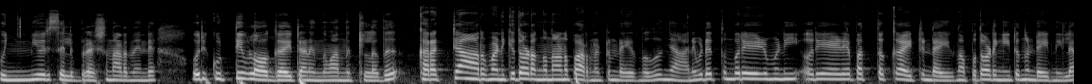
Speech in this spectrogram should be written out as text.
കുഞ്ഞൊരു സെലിബ്രേഷൻ നടന്നതിന്റെ ഒരു കുട്ടി വ്ളോഗായിട്ടാണ് ഇന്ന് വന്നിട്ടുള്ളത് കറക്റ്റ് ആറു മണിക്ക് തുടങ്ങുന്നതാണ് പറഞ്ഞിട്ടുണ്ടായിരുന്നത്. ഞാനിവിടെ എത്തുമ്പോൾ ഒരു ഏഴ് മണി ഒരു ഏഴ് പത്തൊക്കെ ആയിട്ടുണ്ടായിരുന്നു. അപ്പോൾ തുടങ്ങിയിട്ടൊന്നും ഉണ്ടായിരുന്നില്ല.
